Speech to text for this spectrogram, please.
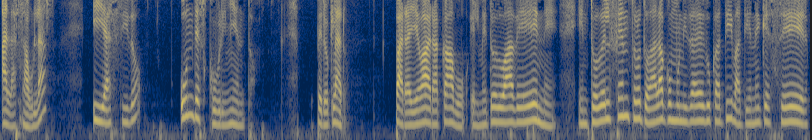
a las aulas y ha sido un descubrimiento. Pero claro, para llevar a cabo el método ADN en todo el centro, toda la comunidad educativa tiene que ser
